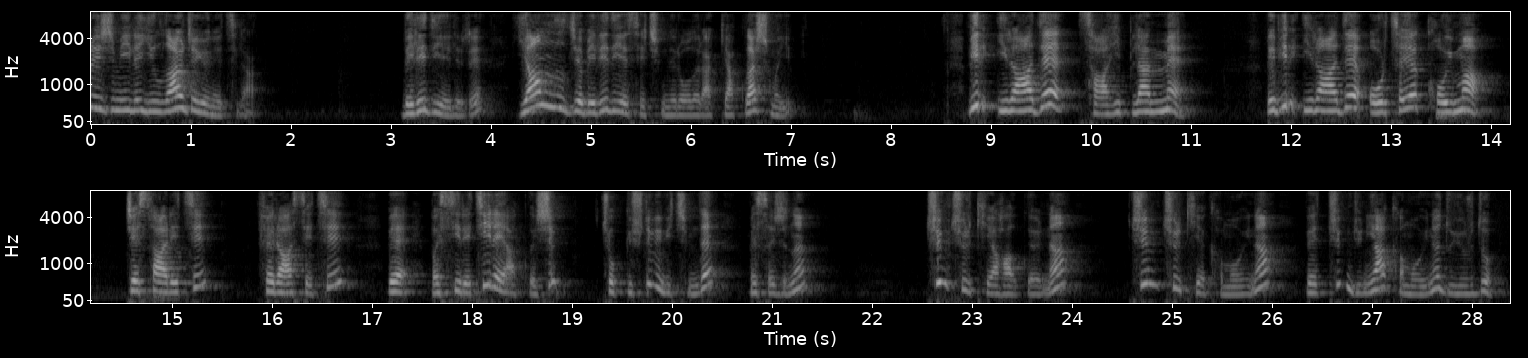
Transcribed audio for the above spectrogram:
rejimiyle yıllarca yönetilen belediyeleri yalnızca belediye seçimleri olarak yaklaşmayıp bir irade sahiplenme ve bir irade ortaya koyma cesareti, feraseti ve basiretiyle yaklaşıp çok güçlü bir biçimde mesajını tüm Türkiye halklarına, tüm Türkiye kamuoyuna ve tüm dünya kamuoyuna duyurdu.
